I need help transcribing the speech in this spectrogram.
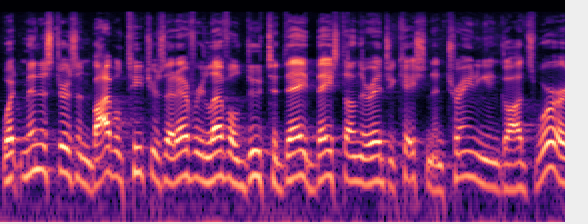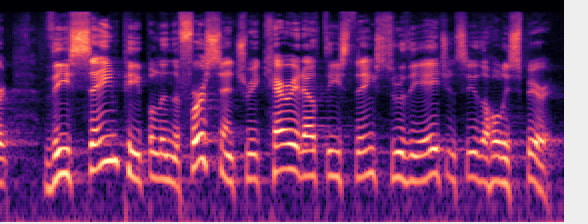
what ministers and Bible teachers at every level do today based on their education and training in God's word, these same people in the first century carried out these things through the agency of the Holy Spirit.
